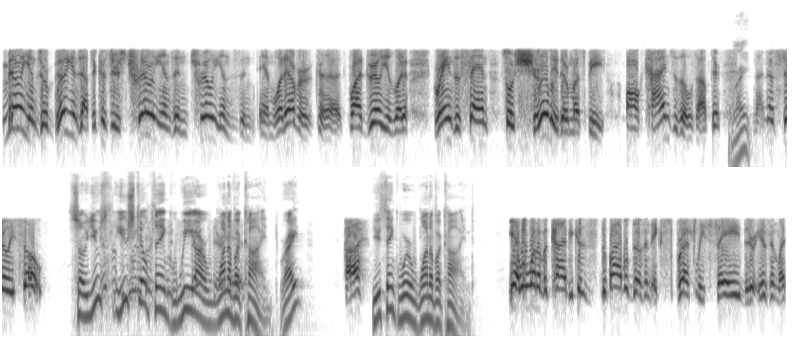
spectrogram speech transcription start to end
millions or billions out there because there's trillions and trillions and and whatever uh, quadrillions whatever grains of sand. So surely there must be all kinds of those out there. Right. Not necessarily so. So you you still think we are one of a kind, right? Huh? You think we're one of a kind? Yeah, we're one of a kind because the Bible doesn't expressly say there isn't. Like,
